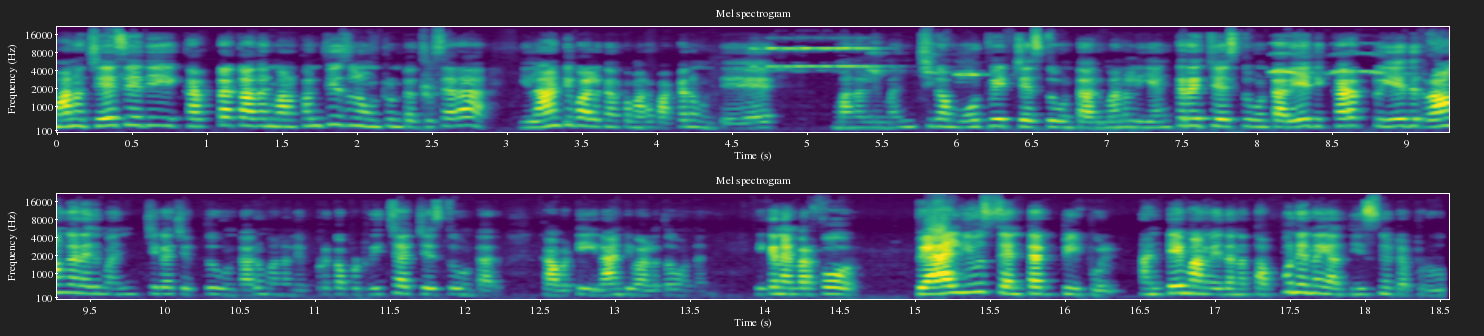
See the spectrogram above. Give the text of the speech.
మనం చేసేది కరెక్టా కాదని మనం కన్ఫ్యూజన్లో ఉంటుంటుంది చూసారా? ఇలాంటి వాళ్ళు కనుక మన పక్కన ఉంటే మనల్ని మంచిగా మోటివేట్ చేస్తూ ఉంటారు మనల్ని ఎంకరేజ్ చేస్తూ ఉంటారు. ఏది కరెక్ట్ ఏది రాంగ్ అనేది మంచిగా చెప్తూ ఉంటారు మనల్ని ఎప్పటికప్పుడు రీఛార్జ్ చేస్తూ ఉంటారు. కాబట్టి ఇలాంటి వాళ్ళతో ఉండండి. ఇక number four value centred people అంటే మనం ఏదైనా తప్పు నిర్ణయాలు తీసుకునేటప్పుడు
